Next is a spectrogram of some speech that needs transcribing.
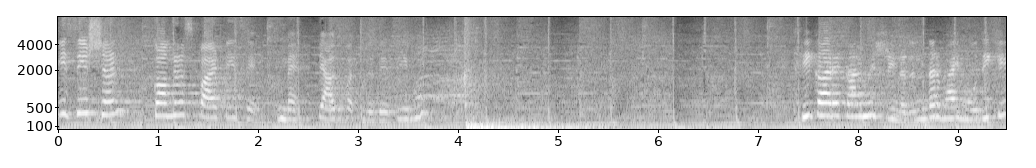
इसी क्षण कांग्रेस पार्टी से मैं त्याग पत्र देती हूँ। इसी कार्यकाल में श्री नरेंद्र भाई मोदी के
